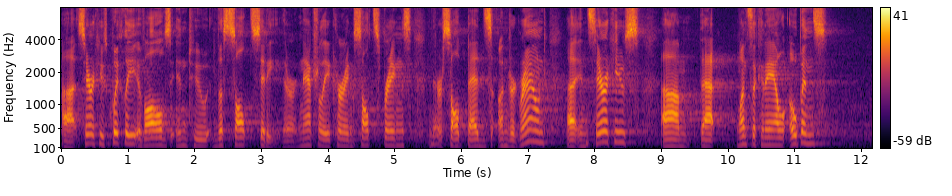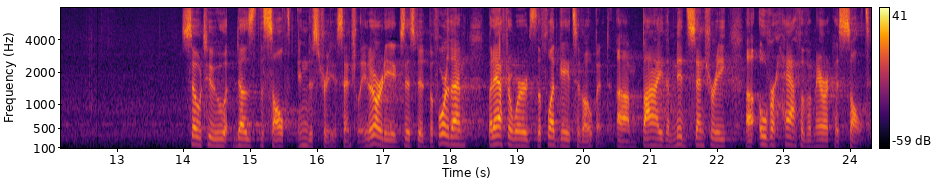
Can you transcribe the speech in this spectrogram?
Uh, Syracuse quickly evolves into the salt city. There are naturally occurring salt springs and there are salt beds underground uh, in Syracuse um, that once the canal opens, so too does the salt industry, essentially. It already existed before then, but afterwards the floodgates have opened. Um, by the mid-century, uh, over half of America's salt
